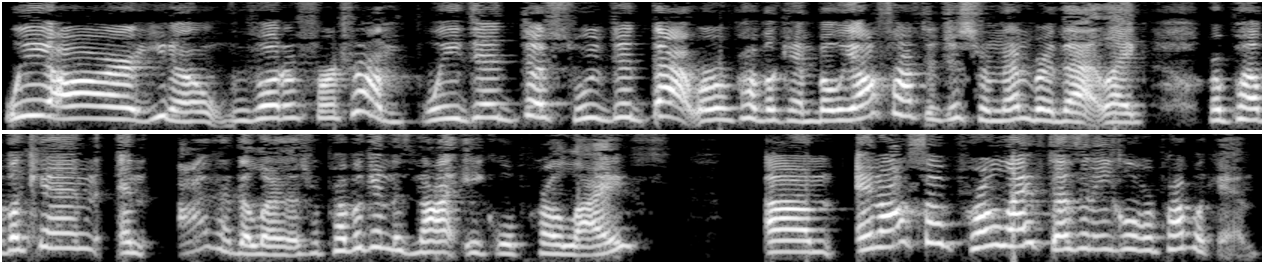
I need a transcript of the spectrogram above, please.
We are, you know, we voted for Trump. We did this, we did that. We're Republican. But we also have to just remember that, like, Republican, and I've had to learn this, Republican does not equal pro life. Um, and also pro life doesn't equal Republican.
